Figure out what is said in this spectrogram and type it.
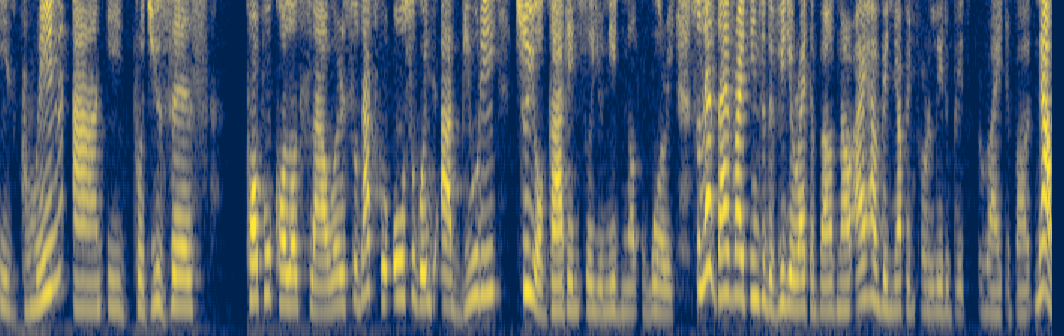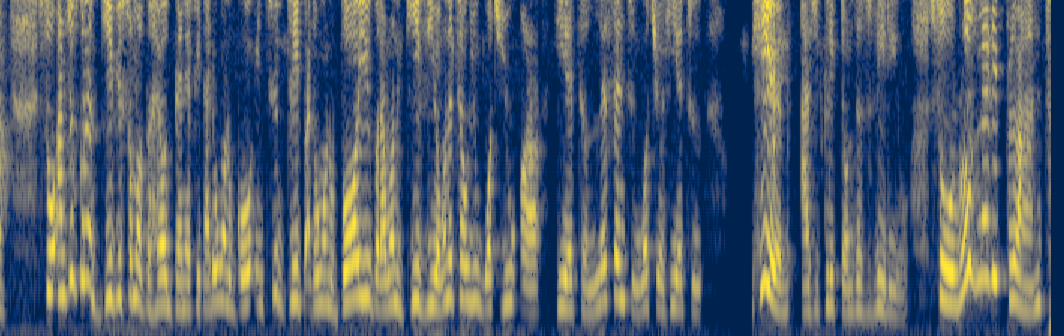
is green and it produces purple colored flowers. So that's also going to add beauty to your garden so you need not worry. So let's dive right into the video right about now. I have been yapping for a little bit right about now. So I'm just going to give you some of the health benefit. I don't want to go into deep. I don't want to bore you, but I want to give you, I want to tell you what you are here to listen to, what you're here to hear as you clicked on this video. So rosemary plant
